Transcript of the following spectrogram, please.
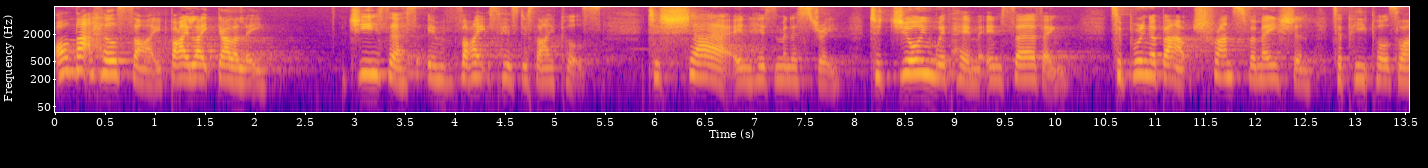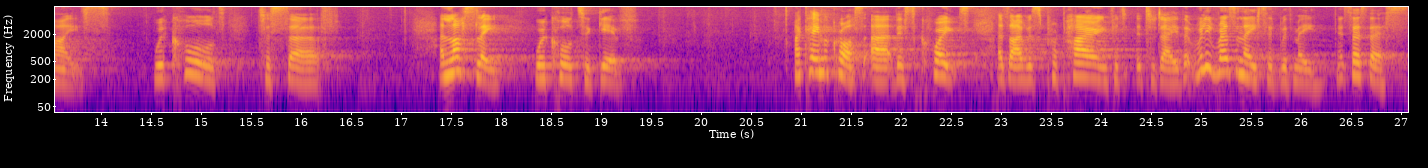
On that hillside by Lake Galilee, Jesus invites his disciples to share in his ministry, to join with him in serving, to bring about transformation to people's lives. We're called to serve. And lastly, we're called to give. I came across uh, this quote as I was preparing for t- today that really resonated with me. It says this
